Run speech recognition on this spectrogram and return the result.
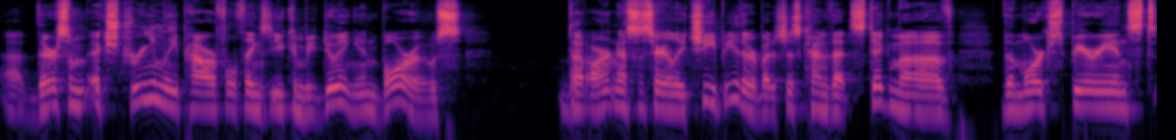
uh, there's some extremely powerful things that you can be doing in Boros that aren't necessarily cheap either, but it's just kind of that stigma of the more experienced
